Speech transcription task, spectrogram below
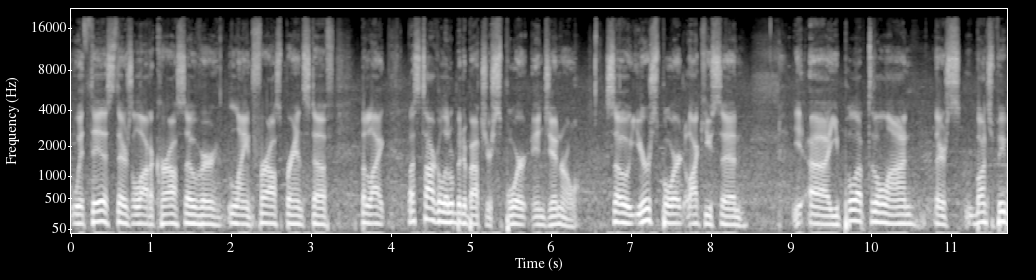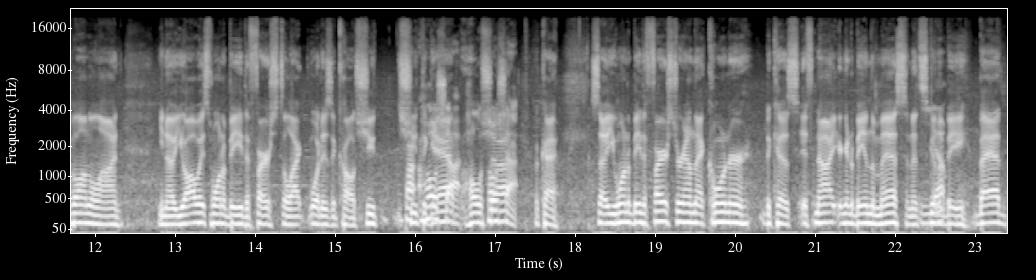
with this, there's a lot of crossover, Lane Frost brand stuff. But like, let's talk a little bit about your sport in general. So your sport, like you said, uh, you pull up to the line. There's a bunch of people on the line. You know, you always want to be the first to like what is it called? Shoot, shoot the Whole gap, shot. whole Whole shot. shot. Okay, so you want to be the first around that corner because if not, you're going to be in the mess and it's going to Yep. be bad.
